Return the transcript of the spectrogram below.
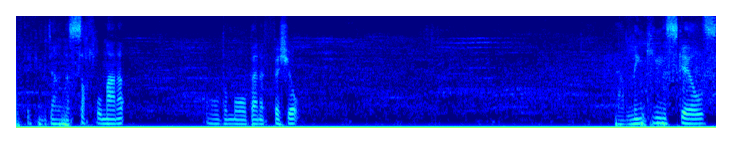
If they can be done in a subtle manner, all the more beneficial. Now linking the skills.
